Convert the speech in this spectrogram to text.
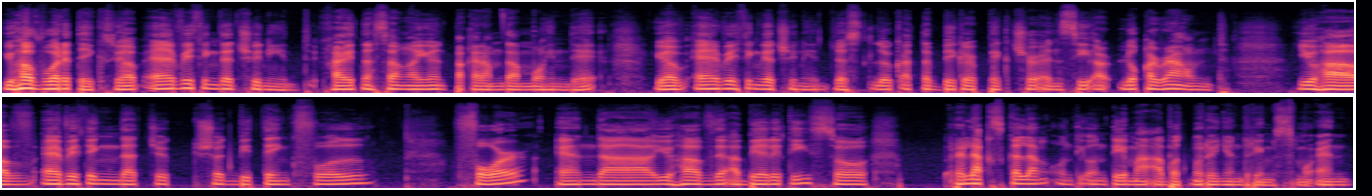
You have what it takes. You have everything that you need. Kahit na sa ngayon, pakiramdam mo hindi. You have everything that you need. Just look at the bigger picture and see, uh, look around. You have everything that you should be thankful for and uh, you have the ability. So, relax ka lang, unti-unti maabot mo rin yung dreams mo. And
